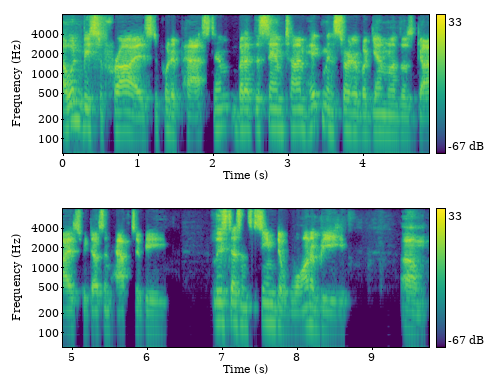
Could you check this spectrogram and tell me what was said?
I wouldn't be surprised to put it past him. But at the same time, Hickman's sort of again one of those guys who doesn't have to be, at least doesn't seem to want to be, um,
